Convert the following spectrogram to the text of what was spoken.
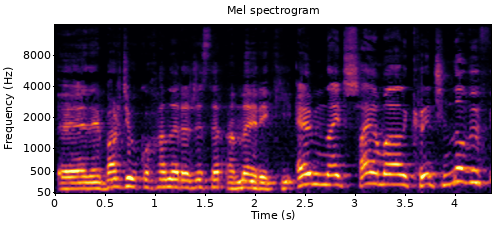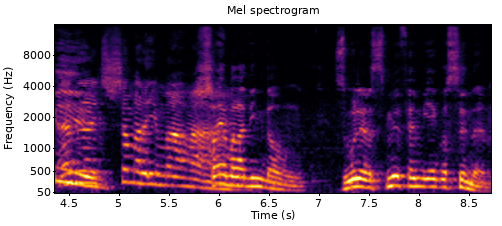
E, najbardziej ukochany reżyser Ameryki M. Night Shyamalan kręci nowy film. Szamali mama! Shyamalan Ding Dong. Z Willem Smithem i jego synem.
